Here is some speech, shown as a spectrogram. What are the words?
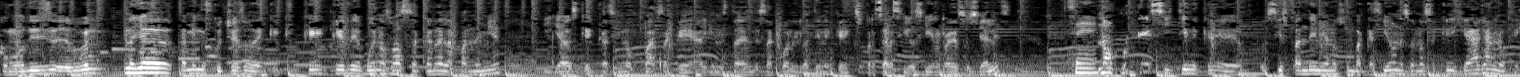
como dices, bueno, ya también escuché eso de que qué de buenos vas a sacar de la pandemia y ya ves que casi no pasa que alguien está en desacuerdo y lo tiene que expresar sí o sí en redes sociales. Sí. No, porque si tiene que, pues, si es pandemia no son vacaciones o no sé qué, dije, hagan lo que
